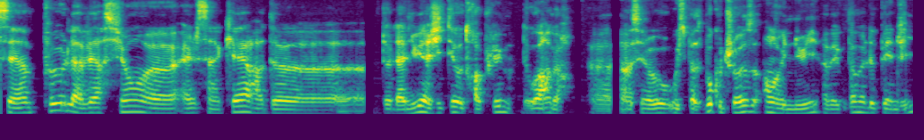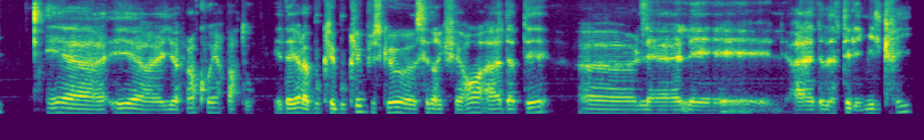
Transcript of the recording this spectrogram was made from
C'est un peu la version L5R de, de la nuit agitée aux trois plumes de Warhammer. Euh, un scénario où il se passe beaucoup de choses en une nuit avec pas mal de PNJ. Et, euh, euh, il va falloir courir partout. Et d'ailleurs, la boucle est bouclée puisque Cédric Ferrand a adapté les, les, adapté les 1000 cris,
